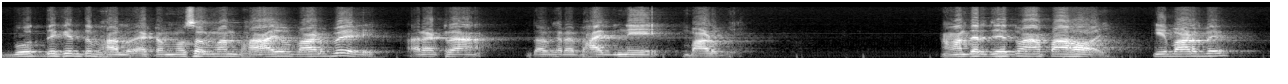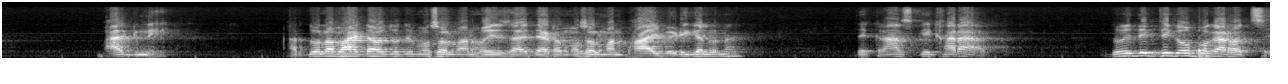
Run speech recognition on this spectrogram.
বোধ দেখেন তো ভালো, একটা মুসলমান ভাইও বাড়বে আর একটা দরকার ভাগ্নে বাড়বে। আমাদের যেহেতু আপা হয়, কে বাড়বে? ভাগ্নে। আর দোলা ভাইটাও যদি মুসলমান হয়ে যায়, তো একটা মুসলমান ভাই বেড়ে গেল না? যে কাজ কি খারাপ? দুই দিক থেকে উপকার হচ্ছে।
